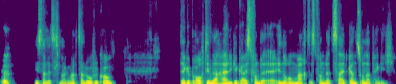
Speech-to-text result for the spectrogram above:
Die ist dann letztes Mal gemacht. Hallo, willkommen. Der Gebrauch, den der Heilige Geist von der Erinnerung macht, ist von der Zeit ganz unabhängig.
